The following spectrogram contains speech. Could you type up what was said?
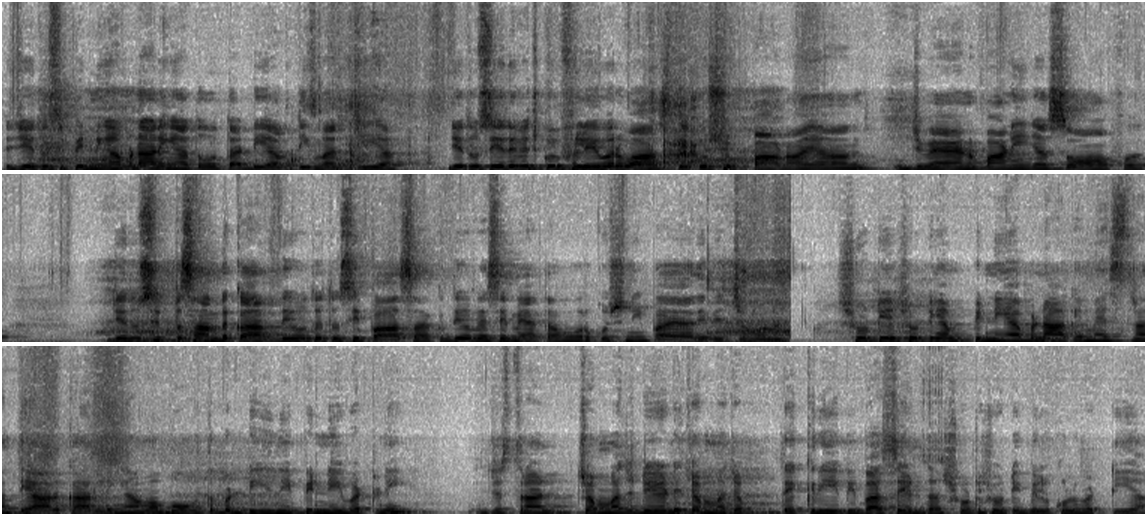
ਤੇ ਜੇ ਤੁਸੀਂ ਪਿੰਨੀਆਂ ਬਣਾਉਣੀਆਂ, ਤਾਂ ਉਹ ਤੁਹਾਡੀ ਆਪਦੀ ਮਰਜ਼ੀ ਆ। ਜੇ ਤੁਸੀਂ ਇਹਦੇ ਵਿੱਚ ਕੋਈ ਫਲੇਵਰ ਵਾਸਤੇ ਕੁਝ ਪਾਣਾ ਆ, ਜਵੈਣ ਪਾਣੀ ਜਾਂ ਸੌਂਫ ਜੇ ਤੁਸੀਂ ਪਸੰਦ ਕਰਦੇ ਹੋ ਤੇ ਤੁਸੀਂ ਪਾ ਸਕਦੇ ਹੋ, ਵੈਸੇ ਮੈਂ ਤਾਂ ਹੋਰ ਕੁਝ ਨਹੀਂ ਪਾਇਆ ਇਹਦੇ ਵਿੱਚ ਹੁਣ। ਛੋਟੀਆਂ ਛੋਟੀਆਂ ਪਿੰਨੀਆਂ ਬਣਾ ਕੇ ਮੈਂ ਇਸ ਤਰ੍ਹਾਂ ਤਿਆਰ ਕਰ ਲਈਆਂ ਵਾ, ਬਹੁਤ ਵੱਡੀ ਨਹੀਂ ਪਿੰਨੀ ਵਟਣੀ, ਜਿਸ ਤਰ੍ਹਾਂ ਚਮਚ, ਡੇਢ ਚਮਚ ਦੇ ਕਰੀਬ ਹੀ ਬਸ ਇਦਾਂ ਛੋਟੀ ਛੋਟੀ ਬਿਲਕੁਲ ਵੱਟੀ ਆ।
